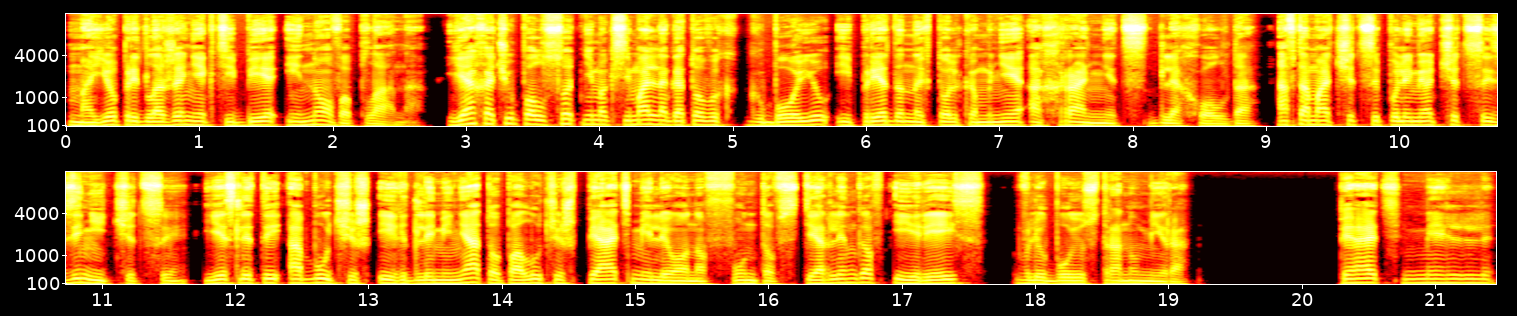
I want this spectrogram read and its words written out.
«Мое предложение к тебе иного плана. Я хочу полсотни максимально готовых к бою и преданных только мне охранниц для холда. Автоматчицы, пулеметчицы, зенитчицы. Если ты обучишь их для меня, то получишь 5 миллионов фунтов стерлингов и рейс в любую страну мира». «Пять миль...»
